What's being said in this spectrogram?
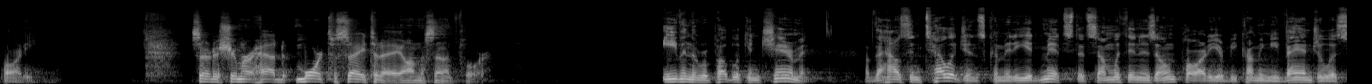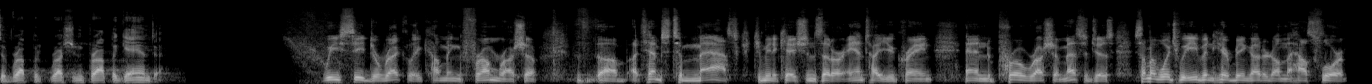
Party. Senator Schumer had more to say today on the Senate floor. Even the Republican chairman of the House Intelligence Committee admits that some within his own party are becoming evangelists of Russian propaganda. We see directly coming from Russia uh, attempts to mask communications that are anti Ukraine and pro Russia messages, some of which we even hear being uttered on the House floor.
